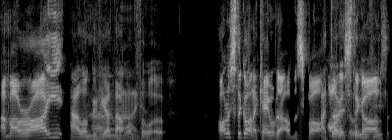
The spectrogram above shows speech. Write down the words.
Am I right? How long have you had that one my thought up? Honest to God, I came up with that on the spot. I don't Honest to believe God. you.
